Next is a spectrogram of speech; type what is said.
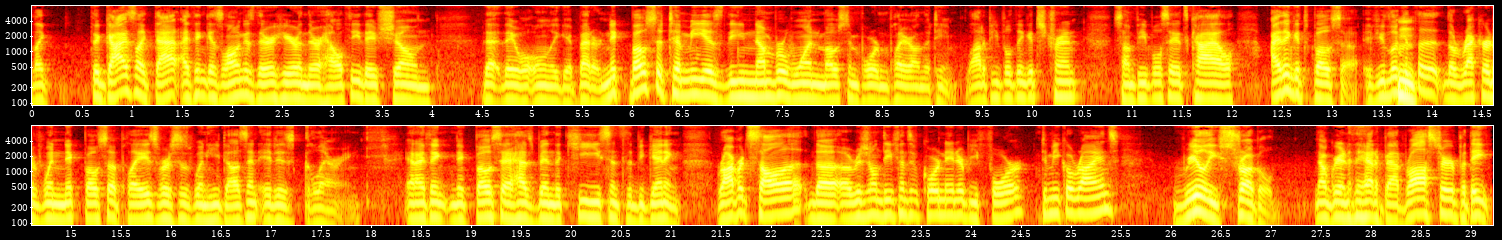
like the guys like that, I think as long as they're here and they're healthy, they've shown that they will only get better. Nick Bosa to me is the number one most important player on the team. A lot of people think it's Trent. Some people say it's Kyle. I think it's Bosa. If you look at the the record of when Nick Bosa plays versus when he doesn't, it is glaring. And I think Nick Bosa has been the key since the beginning. Robert Saleh, the original defensive coordinator before DeMeco Ryans, really struggled. Now, granted, they had a bad roster, but they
